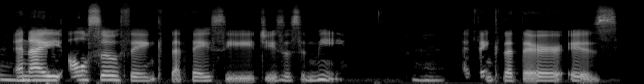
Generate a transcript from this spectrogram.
Mm-hmm. And I also think that they see Jesus in me. Mm-hmm. I think that there is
